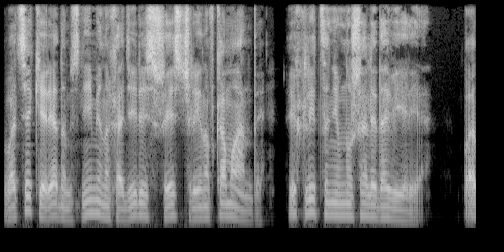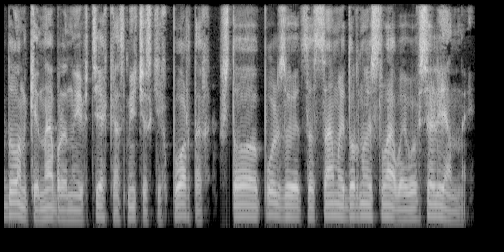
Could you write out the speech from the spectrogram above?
В отсеке рядом с ними находились шесть членов команды, Их лица не внушали доверия. Подонки, набранные в тех космических портах, что пользуются самой дурной славой во Вселенной.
